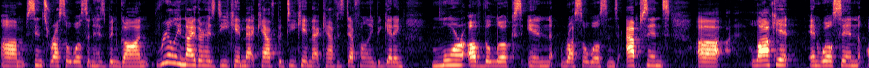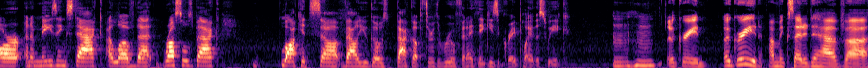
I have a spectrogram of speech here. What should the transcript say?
um, since Russell Wilson has been gone. Really, neither has DK Metcalf, but DK Metcalf has definitely been getting more of the looks in Russell Wilson's absence. Uh, Lockett and Wilson are an amazing stack. I love that Russell's back. Lockett's uh, value goes back up through the roof, and I think he's a great play this week. Hmm. Agreed. Agreed. I'm excited to have uh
